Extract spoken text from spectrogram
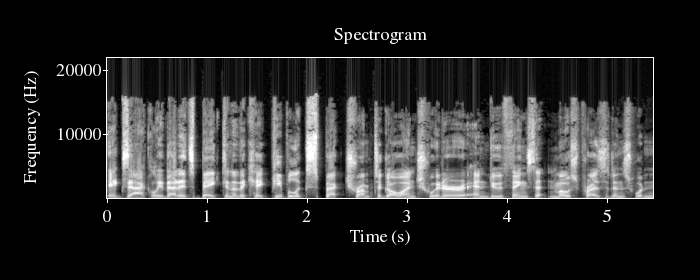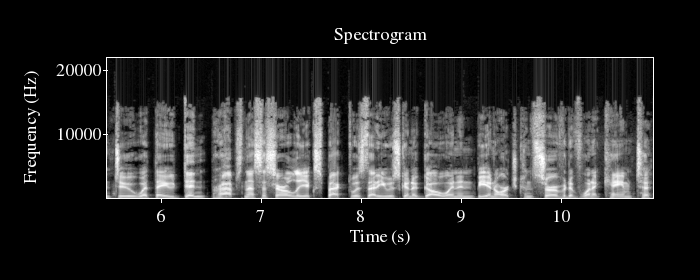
Exactly. That it's baked into the cake. People expect Trump to go on Twitter and do things that most presidents wouldn't do. What they didn't perhaps necessarily expect was that he was going to go in and be an arch conservative when it came to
